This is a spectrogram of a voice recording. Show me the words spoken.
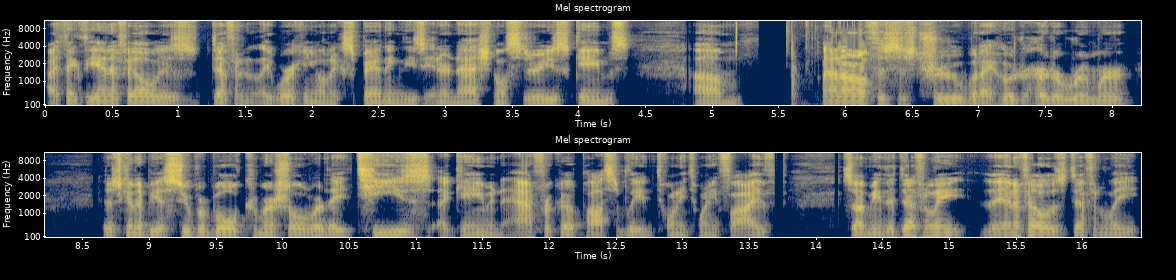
I think the NFL is definitely working on expanding these international series games. Um, I don't know if this is true, but I heard heard a rumor there's going to be a Super Bowl commercial where they tease a game in Africa, possibly in 2025. So I mean, the definitely the NFL is definitely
